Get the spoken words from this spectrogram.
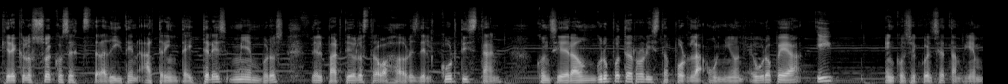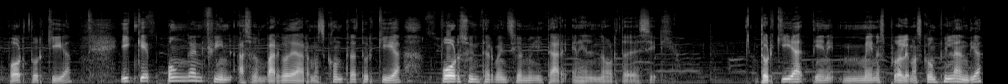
quiere que los suecos extraditen a 33 miembros del Partido de los Trabajadores del Kurdistán, considerado un grupo terrorista por la Unión Europea y en consecuencia también por Turquía, y que pongan fin a su embargo de armas contra Turquía por su intervención militar en el norte de Siria. Turquía tiene menos problemas con Finlandia,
